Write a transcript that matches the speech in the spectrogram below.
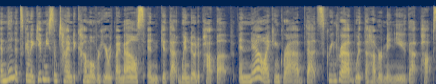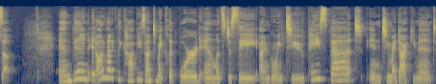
And then it's going to give me some time to come over here with my mouse and get that window to pop up. And now I can grab that screen grab with the hover menu that pops up. And then it automatically copies onto my clipboard. And let's just say I'm going to paste that into my document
